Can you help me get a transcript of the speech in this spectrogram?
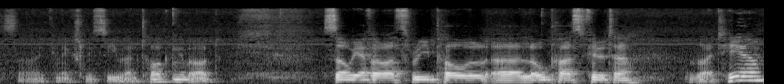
so I can actually see what I'm talking about. So we have our three-pole uh, low-pass filter right here.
